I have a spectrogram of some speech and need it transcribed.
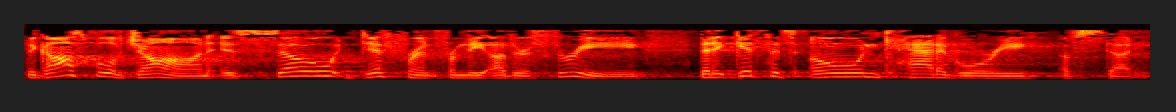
the Gospel of John is so different from the other three that it gets its own category of study.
